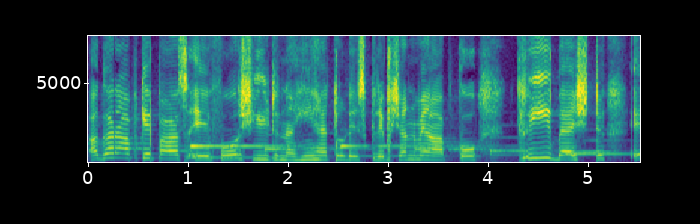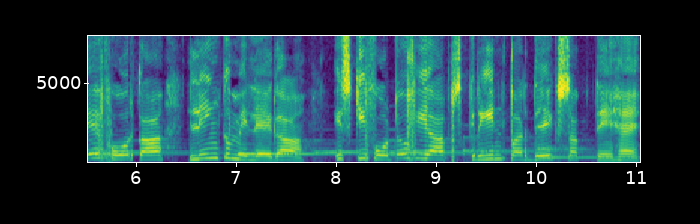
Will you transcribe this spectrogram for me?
अगर आपके पास ए फोर शीट नहीं है तो डिस्क्रिप्शन में आपको थ्री बेस्ट ए फोर का लिंक मिलेगा। इसकी फ़ोटो भी आप स्क्रीन पर देख सकते हैं।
